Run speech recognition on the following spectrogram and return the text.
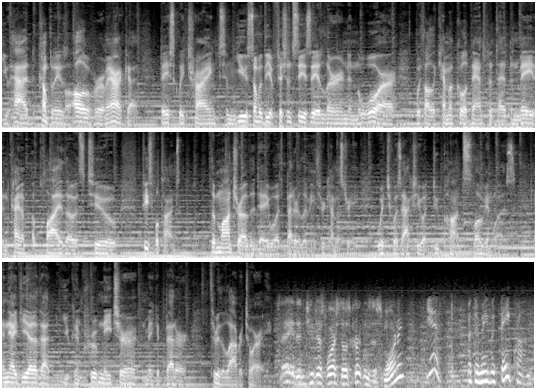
You had companies all over America basically trying to use some of the efficiencies they had learned in the war with all the chemical advancement that had been made and kind of apply those to peaceful times. The mantra of the day was better living through chemistry, which was actually what DuPont's slogan was. And the idea that you can improve nature and make it better through the laboratory. Say, didn't you just wash those curtains this morning? Yes, but they're made with Dacron.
